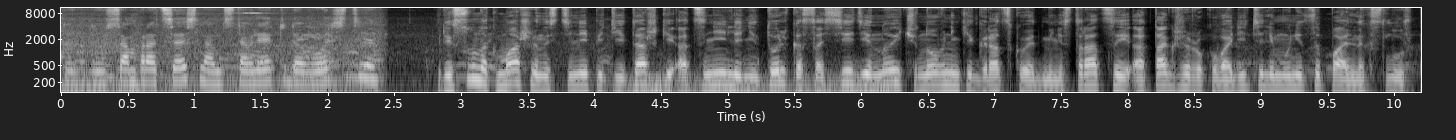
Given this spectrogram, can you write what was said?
как бы, сам процесс нам доставляет удовольствие. Рисунок Маши на стене пятиэтажки оценили не только соседи, но и чиновники городской администрации, а также руководители муниципальных служб.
